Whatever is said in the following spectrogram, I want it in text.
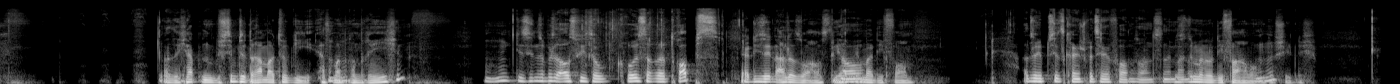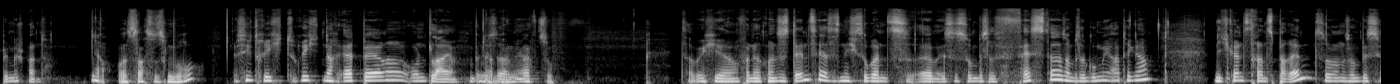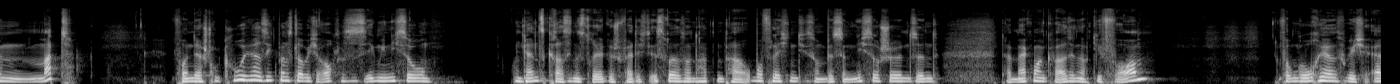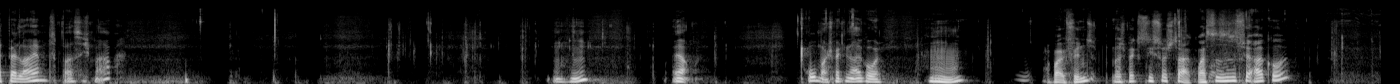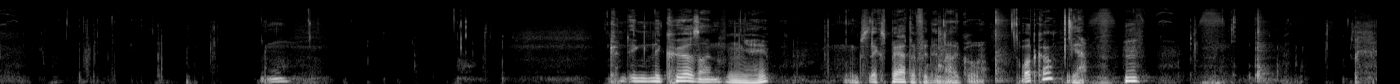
Also ich habe eine bestimmte Dramaturgie. Erstmal Mhm. dran riechen. Mhm, die sehen so ein bisschen aus wie so größere Drops. Ja, die sehen alle so aus. Die Genau. haben immer die Form. Also gibt es jetzt keine spezielle Form sonst. Ne? Das ist immer nur die Farbe Mhm. unterschiedlich. Bin gespannt. Ja, was sagst du zum Geruch? Es sieht riecht, riecht nach Erdbeere und Leim, würde Ja, ich sagen. dann Ja. zu. Jetzt habe ich hier von der Konsistenz her, ist es nicht so ganz, ähm, ist es so ein bisschen fester, so ein bisschen gummiartiger. Nicht ganz transparent, sondern so ein bisschen matt. Von der Struktur her sieht man es, glaube ich, auch, dass es irgendwie nicht so ganz krass industriell gefertigt ist, weil sondern hat ein paar Oberflächen, die so ein bisschen nicht so schön sind. Da merkt man quasi noch die Form. Vom Geruch her ist wirklich Erdbeerleim, das passe ich mal ab. Mhm. Ja. Oh, man schmeckt den Alkohol. Mhm. Aber ich finde, das schmeckt nicht so stark. Weißt du, was ist das für Alkohol? Könnte irgendein Likör sein. Nee. Du bist Experte für den Alkohol. Wodka? Ja.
